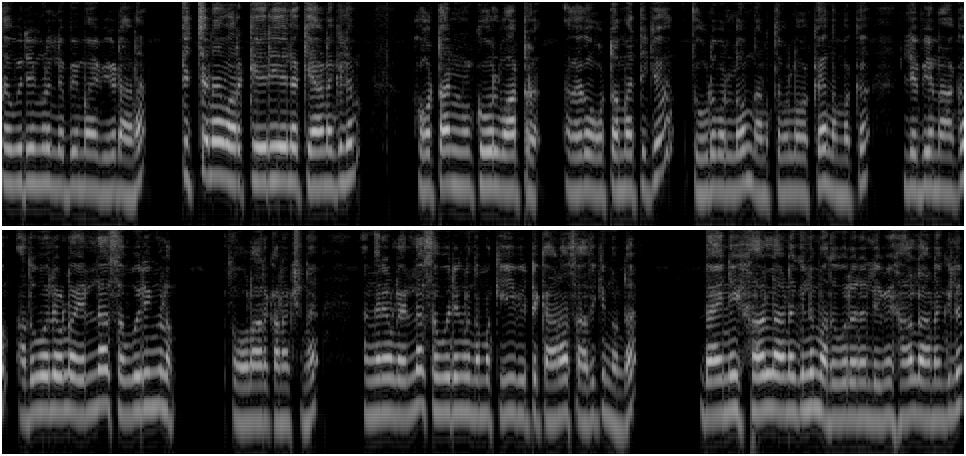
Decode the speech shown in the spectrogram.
സൗകര്യങ്ങളും ലഭ്യമായ വീടാണ്. കിച്ചണ് വർക്ക് ഏരിയയിലൊക്കെ ആണെങ്കിലും ഹോട്ട് ആൻഡ് കൂൾ വാട്ടർ അതായത് ഓട്ടോമാറ്റിക് ചൂടുവെള്ളവും തണുത്ത വെള്ളവും ഒക്കെ നമുക്ക് ലഭ്യമാകും. അതുപോലെയുള്ള എല്ലാ സൗകര്യങ്ങളും സോളാർ കണക്ഷന് അങ്ങനെയുള്ള എല്ലാ സൗകര്യങ്ങളും നമുക്ക് ഈ വീട്ടിൽ കാണാൻ സാധിക്കുന്നുണ്ട്. ഡൈനിങ് ഹാളിലാണെങ്കിലും അതുപോലെ തന്നെ ലിവിങ് ഹാളിലാണെങ്കിലും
